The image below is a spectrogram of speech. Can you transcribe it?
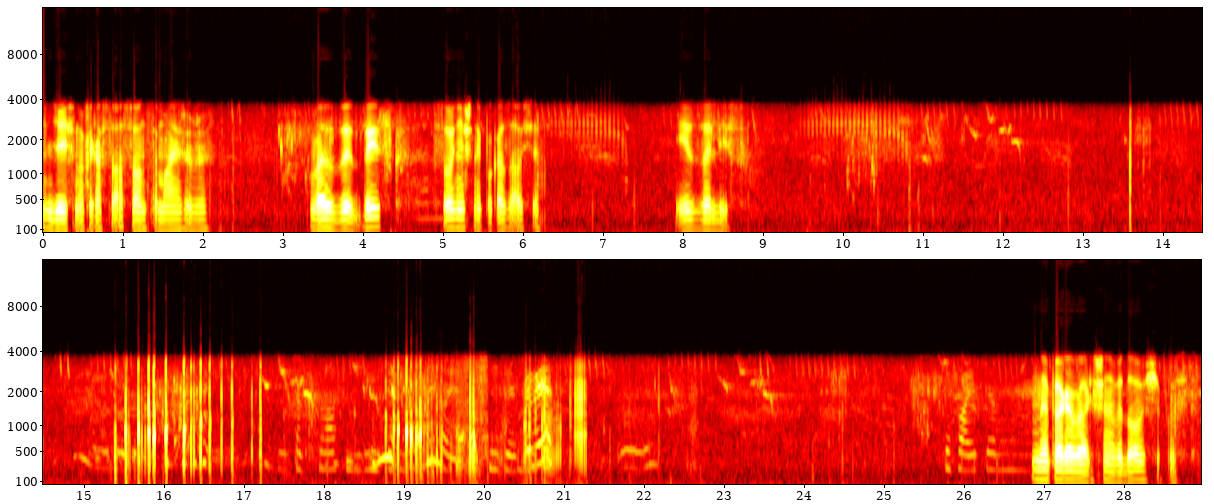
Дійсно краса, сонце майже вже. Весь диск сонячний показався із-за лісу. Неперевершене видовище просто.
